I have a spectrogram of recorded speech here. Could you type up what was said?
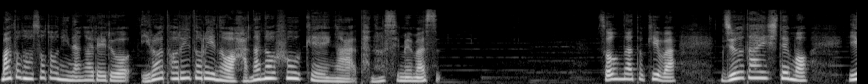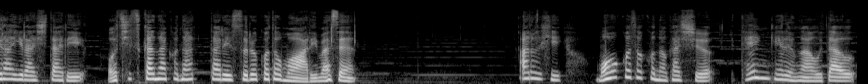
窓の外に流れる色とりどりの花の風景が楽しめます。そんな時は渋滞してもイライラしたり落ち着かなくなったりすることもありません。ある日蒙古族の歌手テンゲルが歌う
